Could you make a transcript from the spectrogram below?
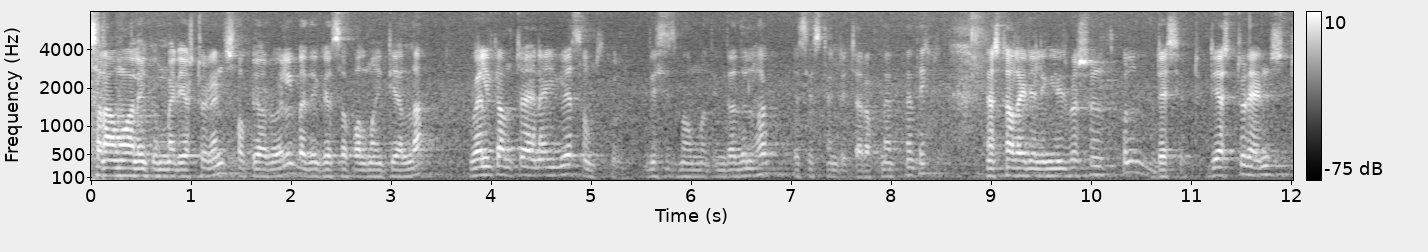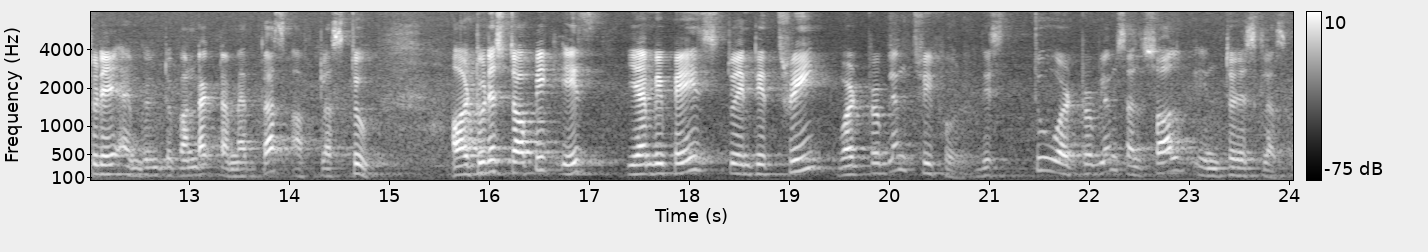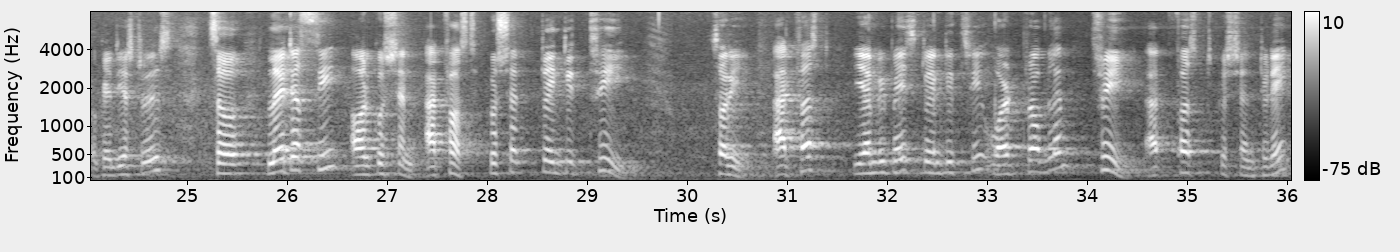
Assalamu alaikum my dear students, hope you are well by the grace of Almighty Allah. Welcome to NIEVS Home School. This is Muhammad Emdadul Haque, Assistant Teacher of Mathematics, National Ideal English Version School, Day. Dear students, today I am going to conduct a math class of class 2. Our today's topic is EMB page 23 word problem 3-4. These two word problems I'll solve in today's class. Okay dear students. So let us see our question at first. Question 23 sorry at first EMB page 23 word problem 3 at first question today.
